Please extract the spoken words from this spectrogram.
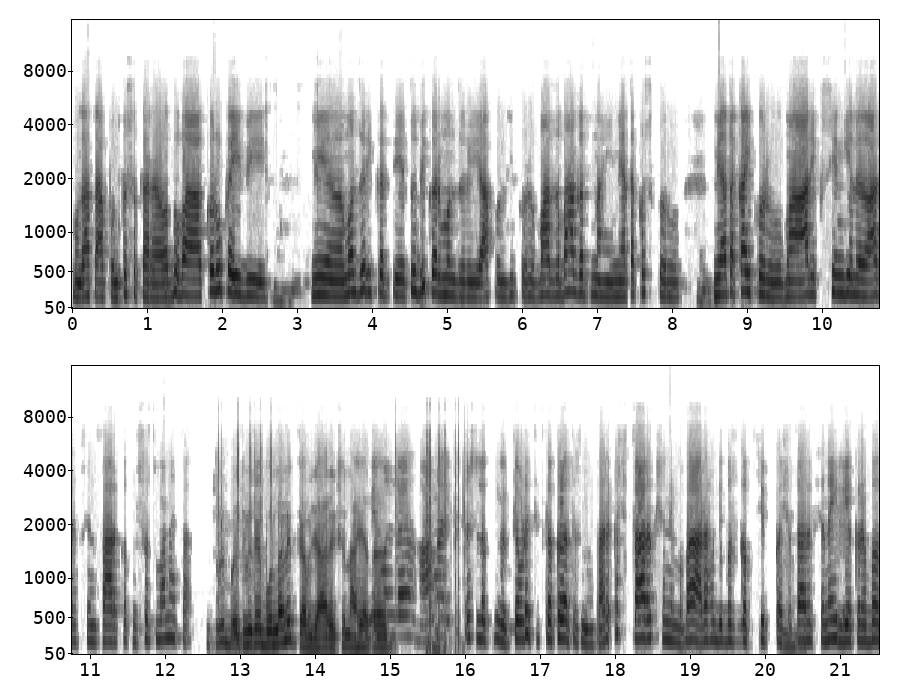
मग आता आपण कसं करावं? बाबा करू काही बी? मी मजुरी करते. तू बी कर मंजुरी. आपण हे करू. माझं भागत नाही. मी आता कसं करू? मी आता काय करू? मग आरक्षण गेलं. आरक्षण सारखं तसंच म्हणायचं. तुम्ही तुम्ही काही बोलला नाहीत का? म्हणजे आरक्षण आहे मी आता म्हणलं आम्हाला तसलं तेवढं तितकं कळतच नव्हतं अरे कशाचं आरक्षण आहे बाबा राहू दे बस गपचिप कशाचं आरक्षण आहे लेकर बघ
